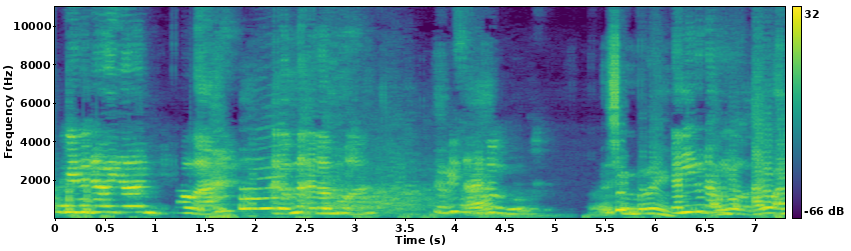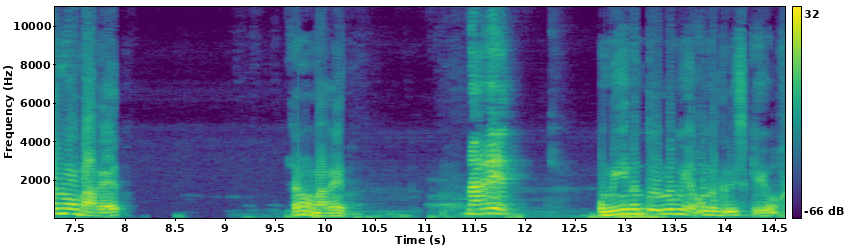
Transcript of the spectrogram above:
Hindi na daw yun. Ikaw ah. Alam na alam mo ah. Sabi sa ano mo. Siyempre. Kanino daw Ano, yun? ano, ano mo bakit? Ano mo bakit? Bakit? Umingi ng tulong eh, ako nag-rescue.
